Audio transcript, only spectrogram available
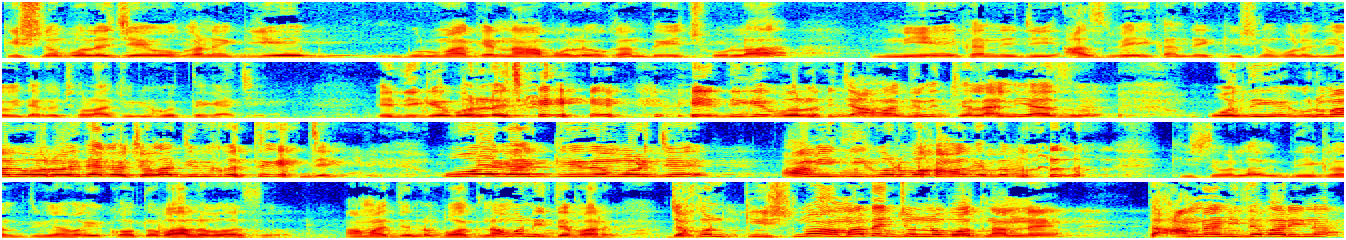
কৃষ্ণ বলেছে, ওখানে গিয়ে গুরুমাকে না বলে ওখান থেকে ছোলা নিয়ে এখানে যে আসবে, এখান থেকে কৃষ্ণ বলে দিয়ে ওই দেখো ছোলা চুরি করতে গেছে। এদিকে বলল যে, এদিকে বলল যে, আমার জন্য ছোলা নিয়ে আসো। ওদিকে গুরুমাকে বলো ওই দেখো ছোলা চুরি করতে গেছে। ও এখানে কেঁদে মরছে। আমি কি করব? আমাকে তো বলল। কৃষ্ণ বলল, আমি দেখলাম তুমি আমাকে কত ভালোবাসো। আমার জন্য বদনামও নিতে পারে। যখন কৃষ্ণ আমাদের জন্য বদনাম নেয়, তা আমরা নিতে পারি না?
